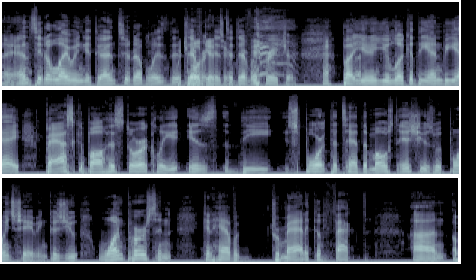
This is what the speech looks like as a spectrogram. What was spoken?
Uh, NCAA we can get to. NCAA is the Which we'll different. get it's to. a different creature. but you know, you look at the NBA. Basketball historically is the sport that's had the most issues with point shaving because you one person can have a dramatic effect on a,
